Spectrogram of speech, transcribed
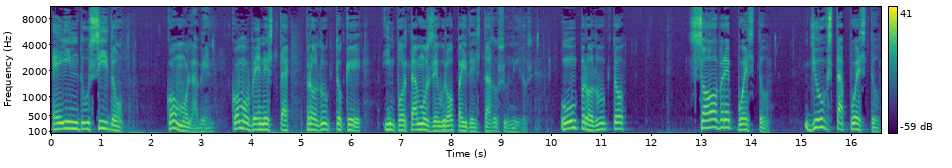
e inducido. ¿Cómo la ven? ¿Cómo ven este producto que importamos de Europa y de Estados Unidos? Un producto sobrepuesto, yuxtapuesto,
